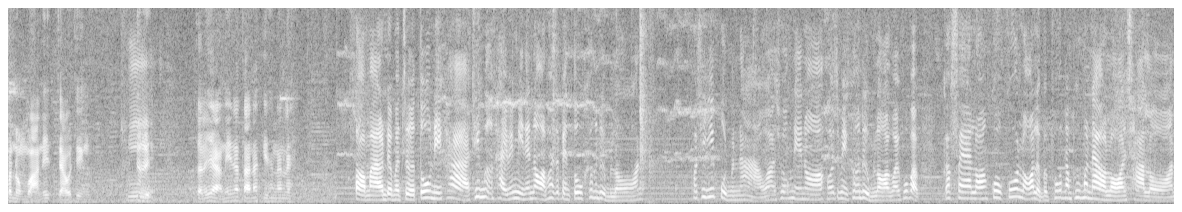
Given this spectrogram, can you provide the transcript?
ขนมหวานนี่แจ๋วจริงนี่ ดูดิ แต่ละอย่างนี่หน้าตาน่ากินทั้งนั้นเลย ต่อมาเราเดินมาเจอตู้นี้ค่ะ ที่เมืองไทยไม่มีแน่นอนเพราะจะเป็นตู้เครื่องดื่มร้อน เพราะที่ญี่ปุ่นมันหนาวอะช่วงนี้เนาะเขาจะมีเครื่องดื่มร้อนไว้พวกแบบกาแฟร้อนโกโก้ร้อนหรือเป็นพวกน้ำผึ้งมะนาวร้อนชาร้อน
